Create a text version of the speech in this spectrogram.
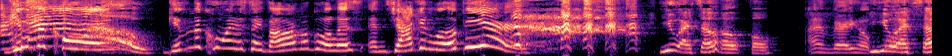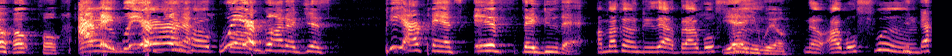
I give him the coin, give him the coin, and say Valar Morghulis, and Jaqen will appear. You are so hopeful. I am very hopeful. You are so hopeful. I, I mean, we are gonna hopeful. we are gonna just pee our pants if they do that. I'm not going to do that, but I will. Swoon. Yeah, you will. No, I will swoon, but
